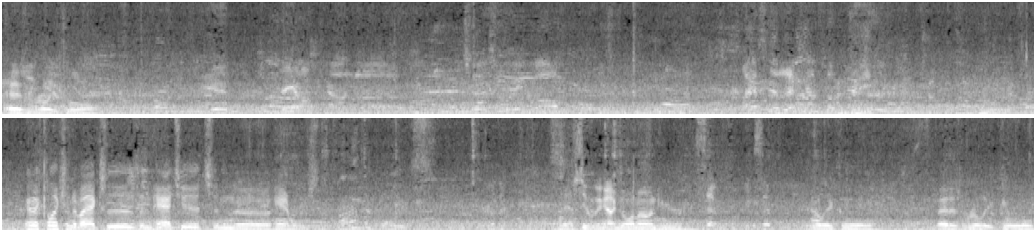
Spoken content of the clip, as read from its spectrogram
That is really cool. And a collection of axes and hatchets and uh, hammers. Let's see what we got going on here. Really cool. That is really cool.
